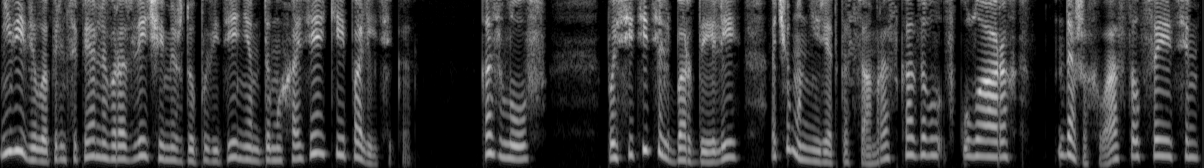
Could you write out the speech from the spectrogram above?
не видела принципиального различия между поведением домохозяйки и политика. Козлов, посетитель борделей, о чем он нередко сам рассказывал в кулуарах, даже хвастался этим,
